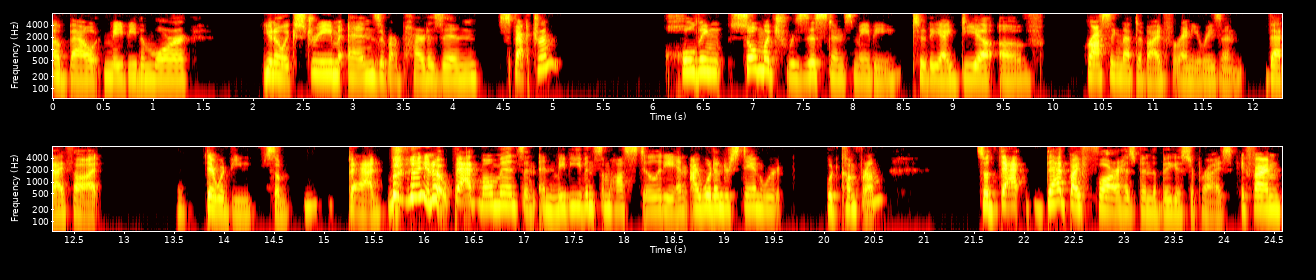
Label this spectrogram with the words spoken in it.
about maybe the more you know, extreme ends of our partisan spectrum, holding so much resistance maybe to the idea of crossing that divide for any reason that I thought there would be some bad, you know, bad moments and, and maybe even some hostility. And I would understand where it would come from. So that that by far has been the biggest surprise. If I'm,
